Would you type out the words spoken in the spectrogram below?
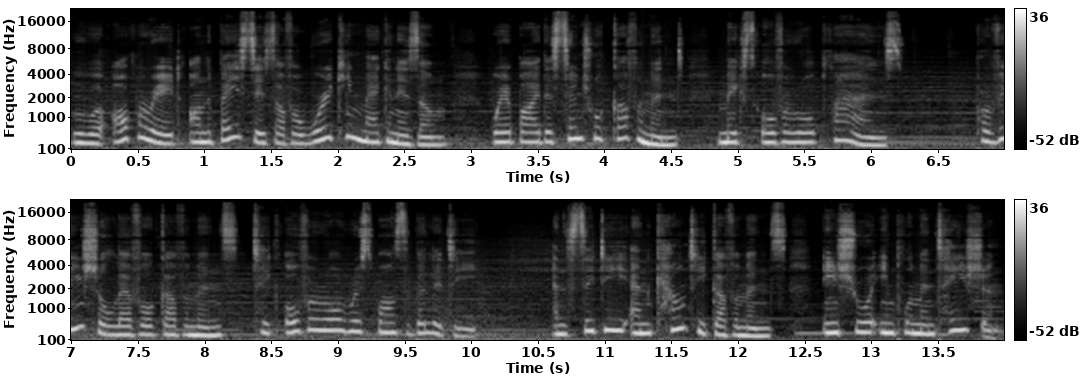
We will operate on the basis of a working mechanism whereby the central government makes overall plans, provincial level governments take overall responsibility, and city and county governments ensure implementation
